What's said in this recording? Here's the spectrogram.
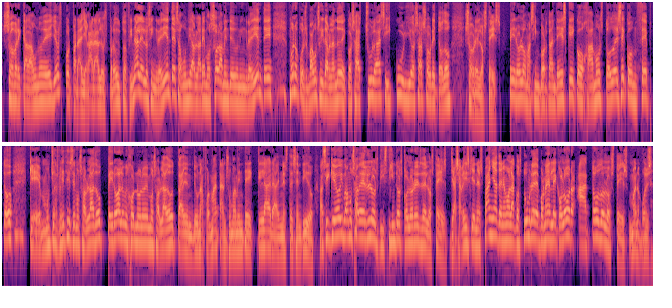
sobre cada uno de ellos pues para llegar a los productos finales, los ingredientes. Algún día hablaremos solamente de un ingrediente. Bueno, pues vamos a ir hablando de cosas chulas y curiosas sobre todo sobre los tés. Pero lo más importante es que cojamos todo ese concepto que muchas veces hemos hablado, pero a lo mejor no lo hemos hablado de una forma tan sumamente clara en este sentido. Así que hoy vamos a ver los distintos colores de los tés. Ya sabéis que en España tenemos la costumbre de ponerle color a todos los tés. Bueno, pues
